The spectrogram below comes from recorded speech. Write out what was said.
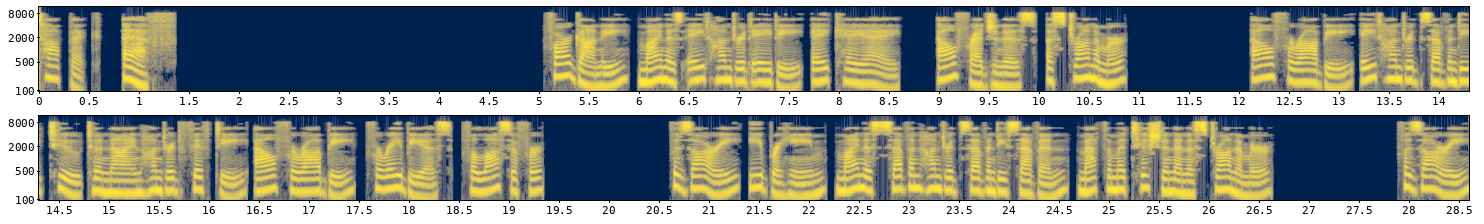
Topic F Farghani, minus 880, aka Alfraganus, astronomer. Al-Farabi, 872 to 950. Al-Farabi, Farabius, philosopher. Fazari, Ibrahim, minus 777, mathematician and astronomer. Fazari,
